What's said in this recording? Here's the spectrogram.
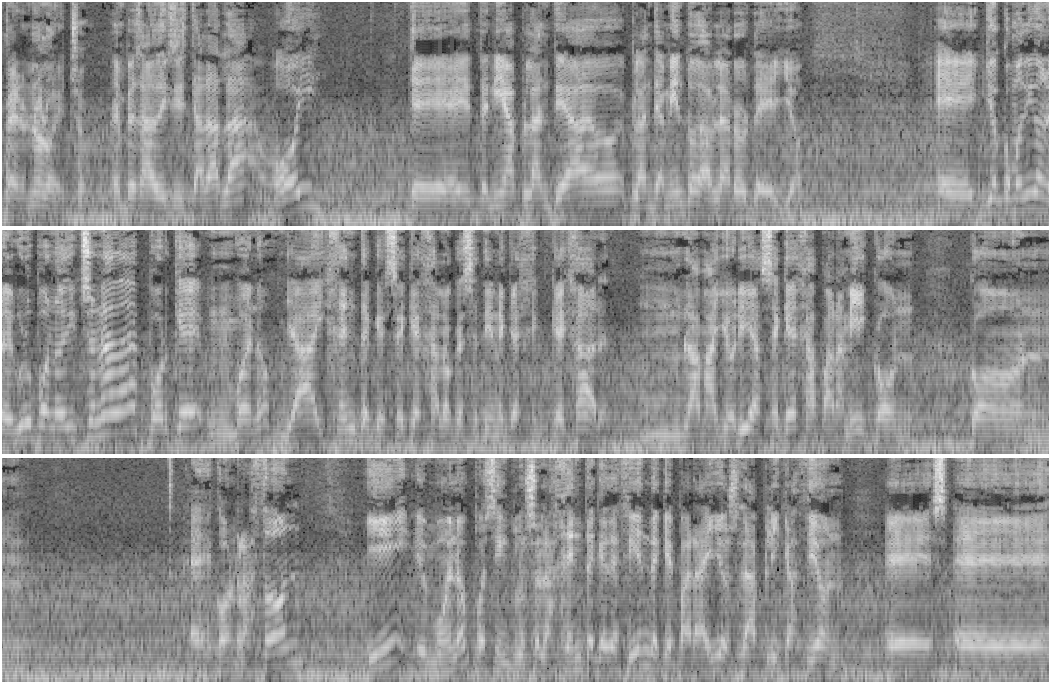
pero no lo he hecho. He a desinstalarla hoy que tenía planteado, planteamiento de hablaros de ello. Eh, yo como digo en el grupo no he dicho nada porque, mm, bueno, ya hay gente que se queja lo que se tiene que quejar. Mm, la mayoría se queja para mí con, con, eh, con razón. Y bueno, pues incluso la gente que defiende que para ellos la aplicación es, eh,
